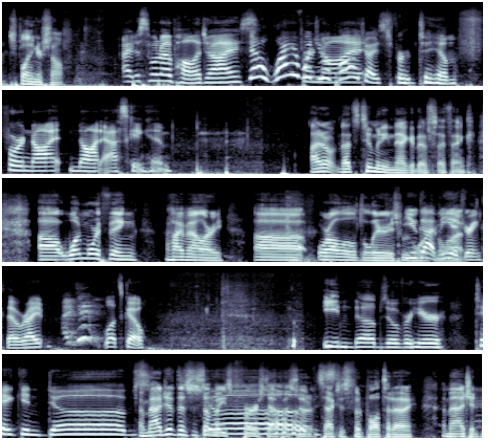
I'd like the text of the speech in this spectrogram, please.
sorry. Explain yourself. I just want to apologize. Yeah, why would you not- apologize for to him? for not not asking him? I don't. That's too many negatives. I think. Uh, one more thing. Hi, Mallory. Uh, we're all a little delirious. We've You been got working me a lot. drink though, right? I did. Let's go. Eating dubs over here, taking dubs. Imagine if this was somebody's first episode of Dubs. Texas Football Today. Imagine.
